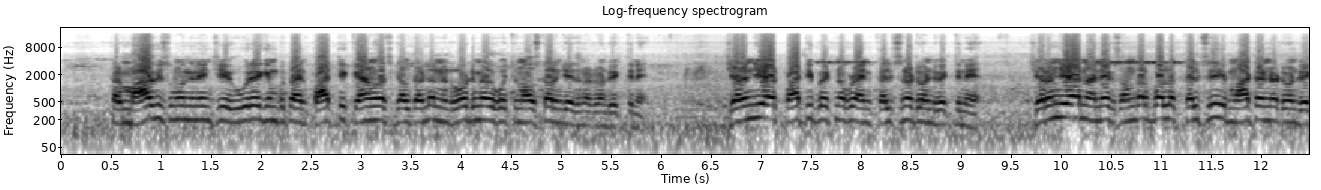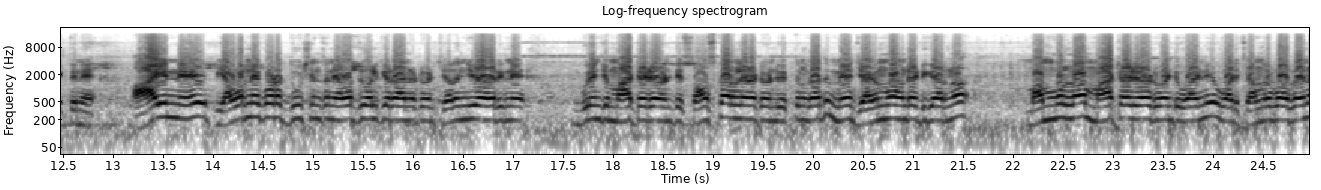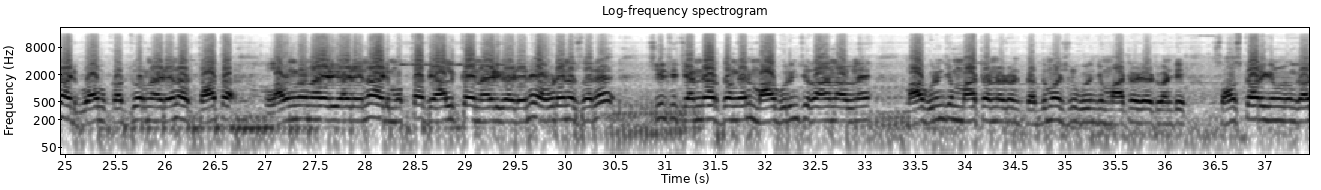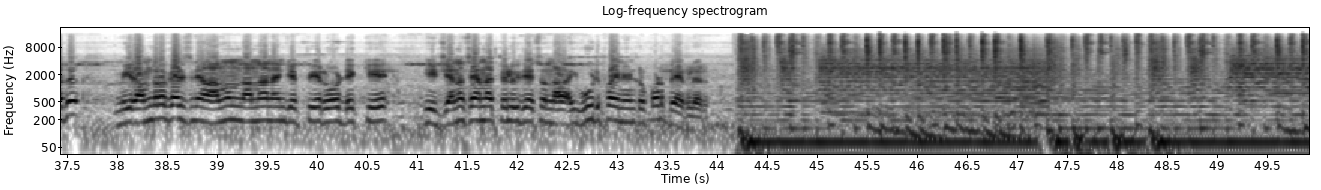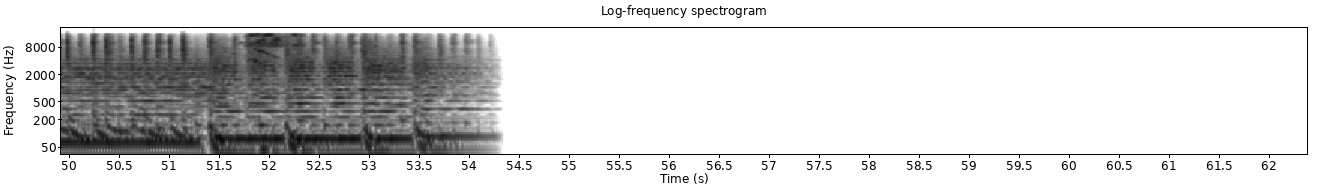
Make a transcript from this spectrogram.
ఇక్కడ మా ఆఫీస్ ముందు నుంచి ఊరేగింపుతో ఆయన పార్టీ క్యాన్వాస్కి వెళ్తాంటే నేను రోడ్డు మీదకి వచ్చి నమస్కారం చేసినటువంటి వ్యక్తిని. చిరంజీవి గారు పార్టీ పెట్టినప్పుడు ఆయన కలిసినటువంటి వ్యక్తిని. చిరంజీవి గారిని అనేక సందర్భాల్లో కలిసి మాట్లాడినటువంటి వ్యక్తిని. ఆయన్ని ఎవరిని కూడా దూషించని ఎవరి జోలికి రానటువంటి చిరంజీవి గారిని గురించి మాట్లాడేటువంటి సంస్కారం లేనటువంటి వ్యక్తులు కాదు. మేము జగన్మోహన్ రెడ్డి గారినో మమ్మల్ని మాట్లాడేటువంటి వాడిని వాడి చంద్రబాబు అయినా వాడి బాబు కర్జూర నాయుడు అయినా వాడి తాత లవంగ నాయుడు గాడైనా వాడి ముత్తాత యాలక్కాయ నాయుడు గాడైనా ఎవడైనా సరే చీల్చి చెందార్థం కానీ మా గురించి రానాలనే మా గురించి మాట్లాడినటువంటి పెద్ద మనుషుల గురించి మాట్లాడేటువంటి సంస్కారహీనులు కాదు. మీరందరూ కలిసి నేను అన్నం అన్నానని చెప్పి రోడ్డు ఎక్కి ఈ జనసేన తెలుగుదేశం ఊడిపోయిన ఇంటర్ కూడా పేకలేరు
